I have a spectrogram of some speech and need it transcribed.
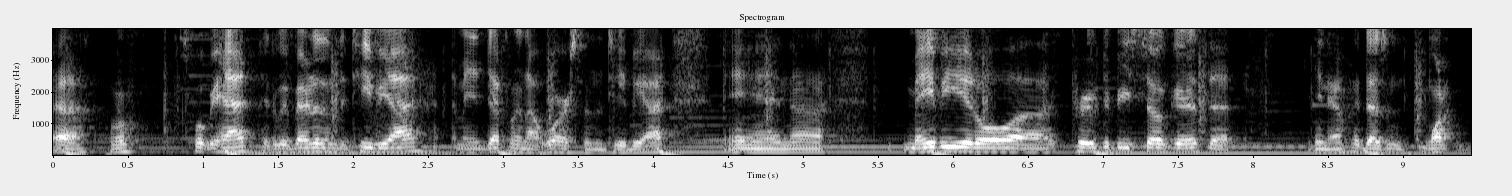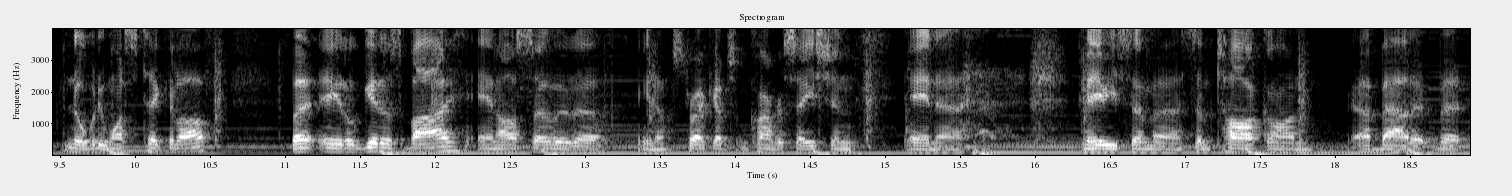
uh, well, it's what we had. It'll be better than the TBI. I mean, definitely not worse than the TBI. And uh, maybe it'll uh, prove to be so good that you know it doesn't want nobody wants to take it off. But it'll get us by, and also it'll you know strike up some conversation and uh, maybe some uh, some talk on about it. But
